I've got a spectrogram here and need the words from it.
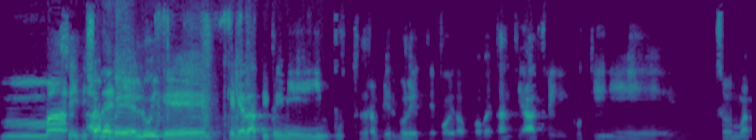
Ma sì, diciamo adesso... che è lui che, che, mi ha dato i primi input, tra virgolette, poi dopo per tanti altri, Cottini, insomma,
